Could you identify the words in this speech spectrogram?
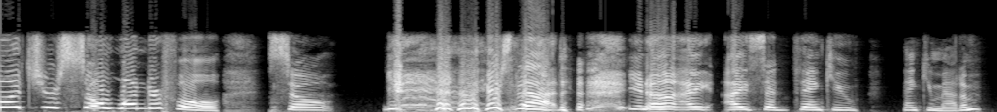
much. You're so wonderful." So there's that. You know, I I said thank you, thank you, madam.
